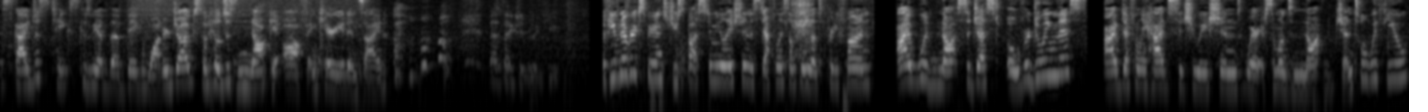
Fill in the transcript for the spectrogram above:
Sky just takes because we have the big water jug, so he'll just knock it off and carry it inside. That's actually really cute. If you've never experienced G spot stimulation, it's definitely something that's pretty fun. I would not suggest overdoing this. I've definitely had situations where if someone's not gentle with you,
